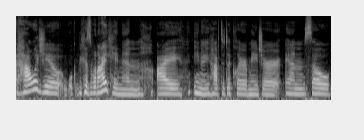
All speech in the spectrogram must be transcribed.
How would you, because when I came in, I, you know, you have to declare a major, and so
